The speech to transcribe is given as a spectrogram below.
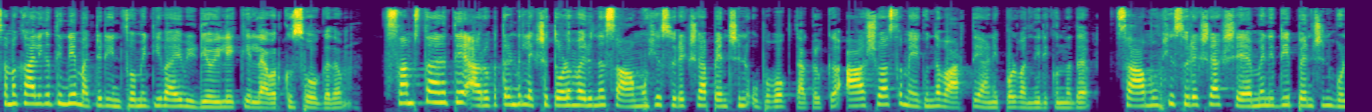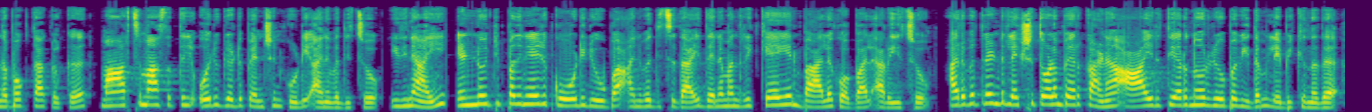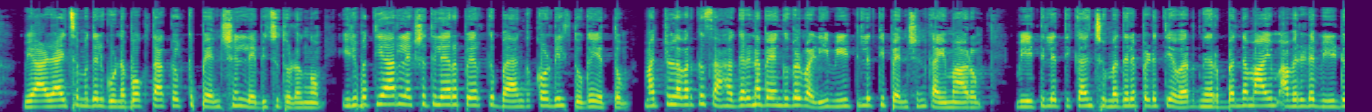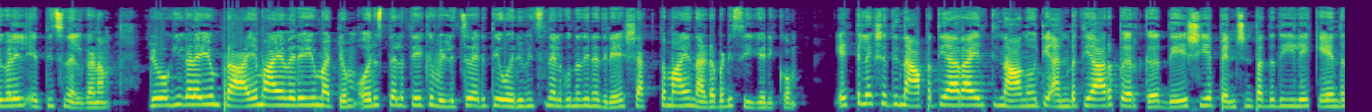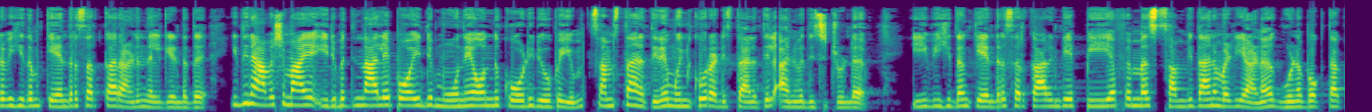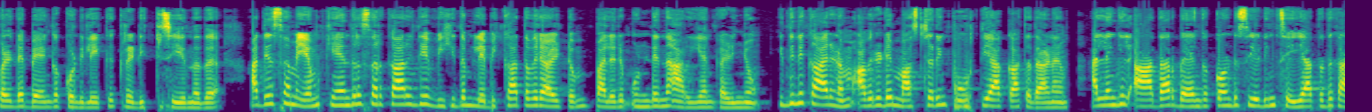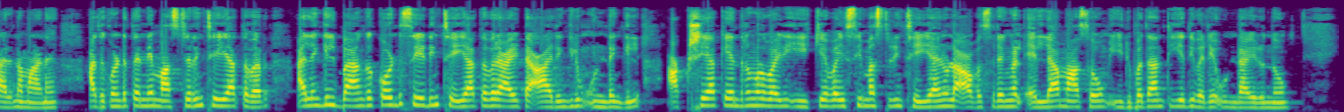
സമകാലികത്തിന്റെ മറ്റൊരു ഇൻഫോർമേറ്റീവായ വീഡിയോയിലേക്ക് എല്ലാവർക്കും സ്വാഗതം. സംസ്ഥാനത്തെ അറുപത്തിരണ്ട് ലക്ഷത്തോളം വരുന്ന സാമൂഹ്യ സുരക്ഷാ പെൻഷൻ ഉപഭോക്താക്കൾക്ക് ആശ്വാസമേകുന്ന വാർത്തയാണ് ഇപ്പോൾ വന്നിരിക്കുന്നത്. സാമൂഹ്യ സുരക്ഷാ ക്ഷേമനിധി പെൻഷൻ ഗുണഭോക്താക്കൾക്ക് മാർച്ച് മാസത്തിൽ ഒരു ഗഡു പെൻഷൻ കൂടി അനുവദിച്ചു. ഇതിനായി എണ്ണൂറ്റി പതിനേഴ് കോടി രൂപ അനുവദിച്ചതായി ധനമന്ത്രി കെ എൻ ബാലഗോപാൽ അറിയിച്ചു. അറുപത്തിരണ്ട് ലക്ഷത്തോളം പേർക്കാണ് ആയിരത്തി അറുന്നൂറ് രൂപ വീതം ലഭിക്കുന്നത്. വ്യാഴാഴ്ച മുതൽ ഗുണഭോക്താക്കൾക്ക് പെൻഷൻ ലഭിച്ചു തുടങ്ങും. ഇരുപത്തിയാറ് ലക്ഷത്തിലേറെ പേർക്ക് ബാങ്ക് അക്കൗണ്ടിൽ തുകയെത്തും മറ്റുള്ളവർക്ക് സഹകരണ ബാങ്കുകൾ വഴി വീട്ടിലെത്തി പെൻഷൻ കൈമാറും. വീട്ടിലെത്തിക്കാൻ ചുമതലപ്പെടുത്തിയവർ നിർബന്ധമായും അവരുടെ വീടുകളിൽ എത്തിച്ചു നൽകണം. രോഗികളെയും പ്രായമായവരെയും മറ്റും ഒരു സ്ഥലത്തേക്ക് വിളിച്ചു വരുത്തി ഒരുമിച്ച് നൽകുന്നതിനെതിരെ ശക്തമായ നടപടി സ്വീകരിക്കും. എട്ട് ലക്ഷത്തി നാൽപ്പത്തി ആറായിരത്തി നാനൂറ്റി അൻപത്തി ആറ് പേർക്ക് ദേശീയ പെൻഷൻ പദ്ധതിയിലെ കേന്ദ്രവിഹിതം കേന്ദ്ര സർക്കാരാണ് നൽകേണ്ടത്. ഇതിനാവശ്യമായ ഇരുപത്തിനാല് പോയിന്റ് മൂന്ന് ഒന്ന് കോടി രൂപയും സംസ്ഥാനത്തിന് മുൻകൂർ അടിസ്ഥാനത്തിൽ അനുവദിച്ചിട്ടുണ്ട്. ഈ വിഹിതം കേന്ദ്ര സർക്കാരിന്റെ പി എഫ് എം എസ് സംവിധാനം വഴിയാണ് ഗുണഭോക്താക്കളുടെ ബാങ്ക് അക്കൗണ്ടിലേക്ക് ക്രെഡിറ്റ് ചെയ്യുന്നത്. അതേസമയം കേന്ദ്ര സർക്കാരിന്റെ വിഹിതം ലഭിക്കാത്തവരായിട്ടും പലരും ഉണ്ടെന്ന് അറിയാൻ കഴിഞ്ഞു. ഇതിന് കാരണം അവരുടെ മസ്റ്ററിംഗ് പൂർത്തിയാക്കാത്തതാണ്. അല്ലെങ്കിൽ ആധാർ ബാങ്ക് അക്കൗണ്ട് സീഡിംഗ് ചെയ്യാത്തത് കാരണമാണ്. അതുകൊണ്ട് തന്നെ മസ്റ്ററിംഗ് ചെയ്യാത്തവർ അല്ലെങ്കിൽ ബാങ്ക് അക്കൗണ്ട് സീഡിംഗ് ചെയ്യാത്തവരായിട്ട് ആരെങ്കിലും ഉണ്ടെങ്കിൽ അക്ഷയ കേന്ദ്രങ്ങൾ വഴി E K Y C mustering ചെയ്യാനുള്ള അവസരങ്ങൾ എല്ലാ മാസവും ഇരുപതാം തീയതി വരെ ഉണ്ടായിരുന്നു.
